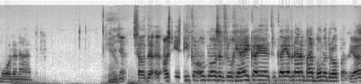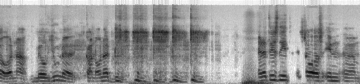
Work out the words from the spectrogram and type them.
moordenaar. Ja. Weet je? Zo, de- als je iets niet kon oplossen, vroeg je: hey, kan, je, kan je even naar een paar bommen droppen? Ja hoor, nou, miljoenen kanonnen. En het is niet zoals in, ehm,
